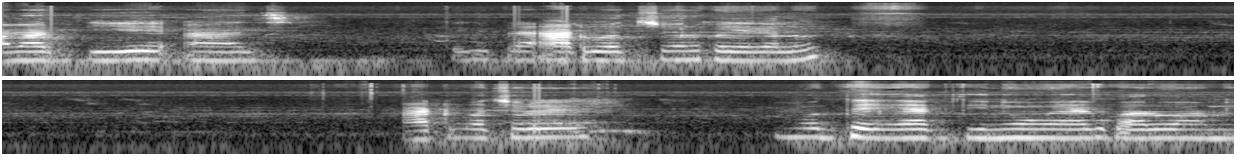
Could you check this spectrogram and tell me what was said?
আমার বিয়ে আজ থেকে প্রায় আট বছর হয়ে গেল। আট বছরের মধ্যে একদিনও একবারও আমি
